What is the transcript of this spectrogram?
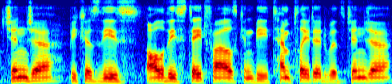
Jinja because these all of these state files can be templated with Jinja.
